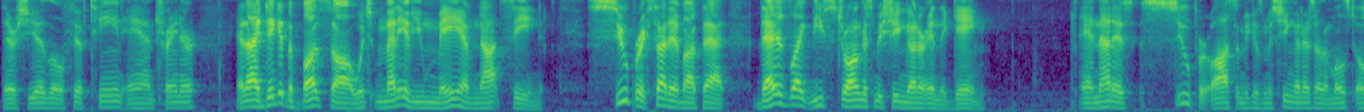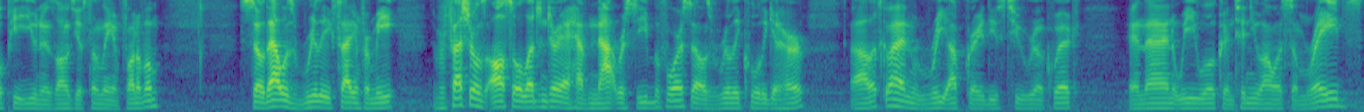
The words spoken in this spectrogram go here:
There she is, level 15 and trainer. And then I did get the Buzzsaw, which many of you may have not seen. Super excited about that. That is like the strongest machine gunner in the game. And that is super awesome because machine gunners are the most OP unit as long as you have something in front of them. So that was really exciting for me. The professional is also a legendary I have not received before, so it was really cool to get her. Uh, let's go ahead and re-upgrade these two real quick. And then we will continue on with some raids.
